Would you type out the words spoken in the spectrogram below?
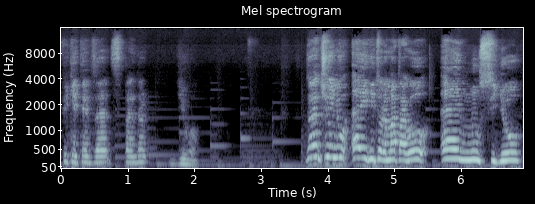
fiquem atentos a Splendor Duel. Durante junho, a editora Matago anunciou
